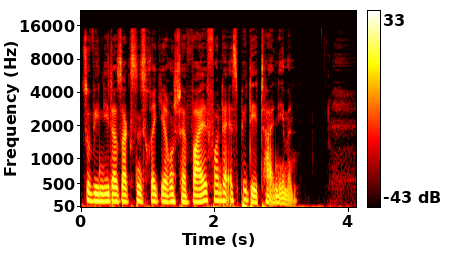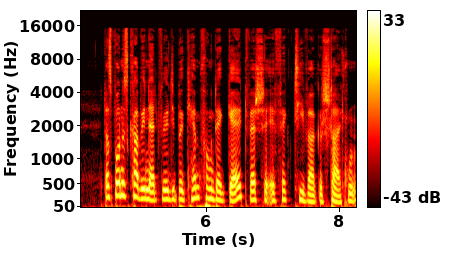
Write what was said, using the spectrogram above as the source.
sowie Niedersachsens Regierungschef Weil von der SPD teilnehmen. Das Bundeskabinett will die Bekämpfung der Geldwäsche effektiver gestalten.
